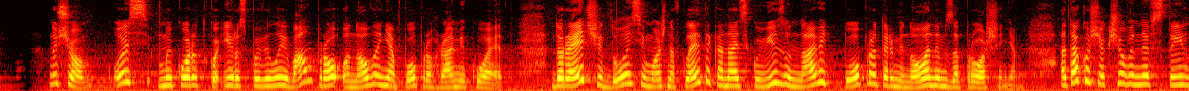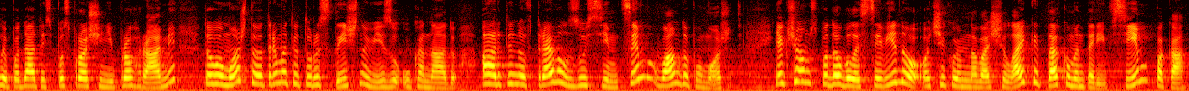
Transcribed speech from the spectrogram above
Ну що, ось ми коротко і розповіли вам про оновлення по програмі КОЕД. До речі, досі можна вклеїти канадську візу навіть по протермінованим запрошенням. А також, якщо ви не встигли податись по спрощеній програмі, то ви можете отримати туристичну візу у Канаду. А Artin of Travel з усім цим вам допоможуть. Якщо вам сподобалось це відео, очікуємо на ваші лайки та коментарі. Всім пока!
